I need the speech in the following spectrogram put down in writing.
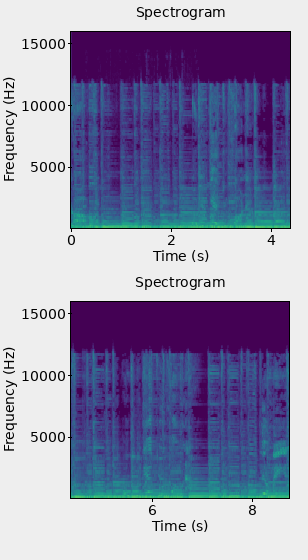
car. real man.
